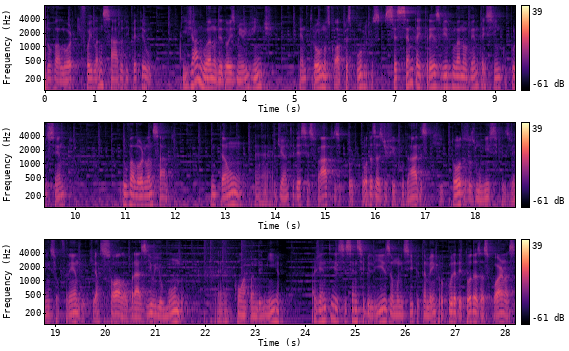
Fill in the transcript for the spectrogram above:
do valor que foi lançado de IPTU. E já no ano de 2020 entrou nos cofres públicos 63,95% do valor lançado. Então, é, diante desses fatos e por todas as dificuldades que todos os munícipes vêm sofrendo, que assola o Brasil e o mundo é, com a pandemia, a gente se sensibiliza, o município também procura de todas as formas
